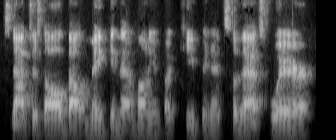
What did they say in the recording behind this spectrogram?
it's not just all about making that money but keeping it. So that's where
